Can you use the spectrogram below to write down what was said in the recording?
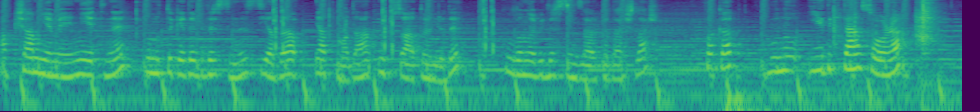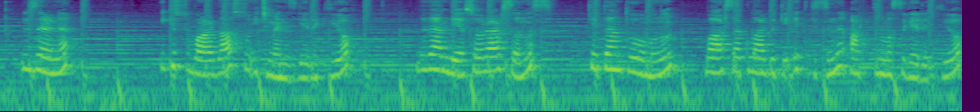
akşam yemeği niyetine bunu tüketebilirsiniz ya da yatmadan 3 saat önce de kullanabilirsiniz arkadaşlar. Fakat bunu yedikten sonra üzerine 2 su bardağı su içmeniz gerekiyor. Neden diye sorarsanız keten tohumunun bağırsaklardaki etkisini arttırması gerekiyor.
